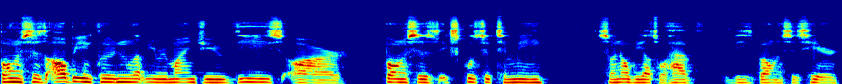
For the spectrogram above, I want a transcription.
bonuses I'll be including, let me remind you, these are bonuses exclusive to me, so nobody else will have these bonuses here.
